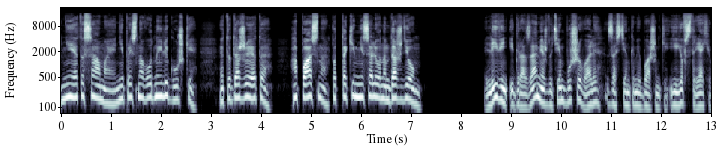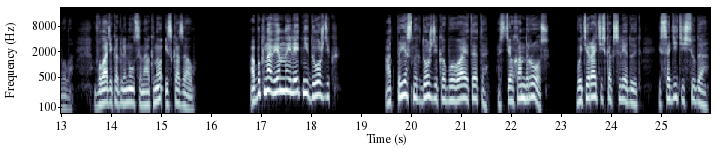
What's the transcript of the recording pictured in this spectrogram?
не это самое, не пресноводные лягушки. Это даже это, Опасно под таким несоленым дождем. Ливень и гроза между тем бушевали за стенками башенки, ее встряхивало. Владик оглянулся на окно и сказал. «Обыкновенный летний дождик. От пресных дождиков бывает это, остеохондроз. Вытирайтесь как следует и садитесь сюда».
